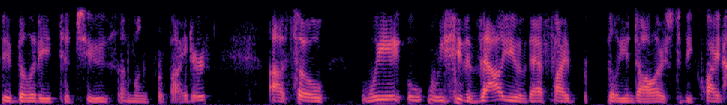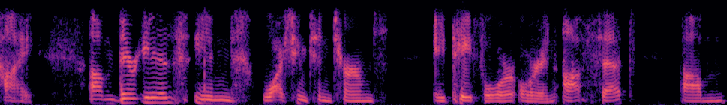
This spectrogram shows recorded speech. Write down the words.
the ability to choose among providers. Uh, so we we see the value of that five billion dollars to be quite high. Um, there is, in Washington terms, a pay for or an offset. Um,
